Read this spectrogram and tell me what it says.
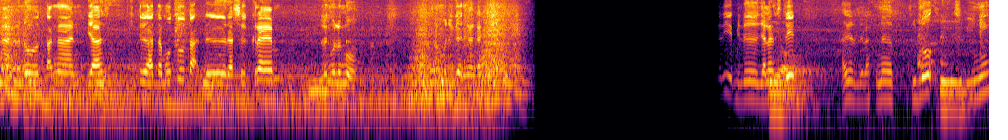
kan, anu, tangan biar kita atas motor tak ada rasa cramp lengur-lengur sama juga dengan kaki. Jadi bila jalan straight saya adalah kena tunduk sebini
